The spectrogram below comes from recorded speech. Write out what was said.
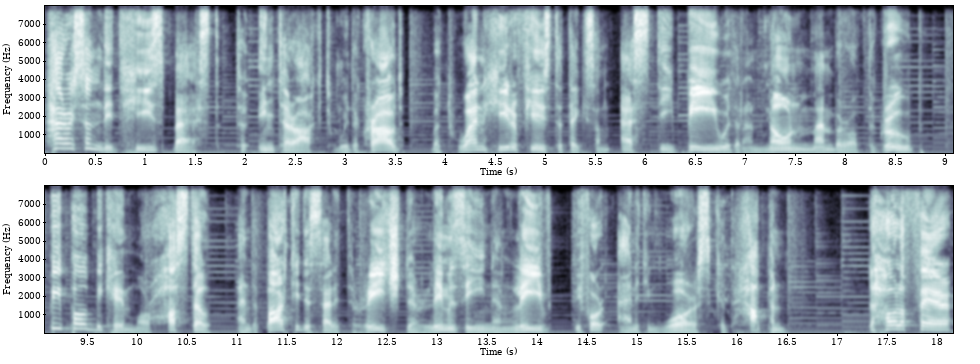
Harrison did his best to interact with the crowd, but when he refused to take some STP with an unknown member of the group, people became more hostile, and the party decided to reach their limousine and leave before anything worse could happen. The whole affair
